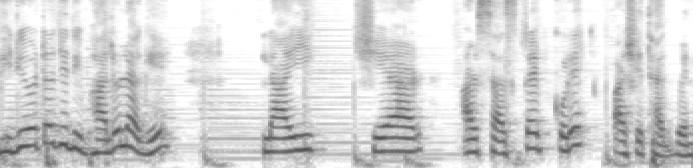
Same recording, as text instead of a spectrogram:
ভিডিওটা যদি ভালো লাগে, লাইক, শেয়ার আর সাবস্ক্রাইব করে পাশে থাকবেন।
